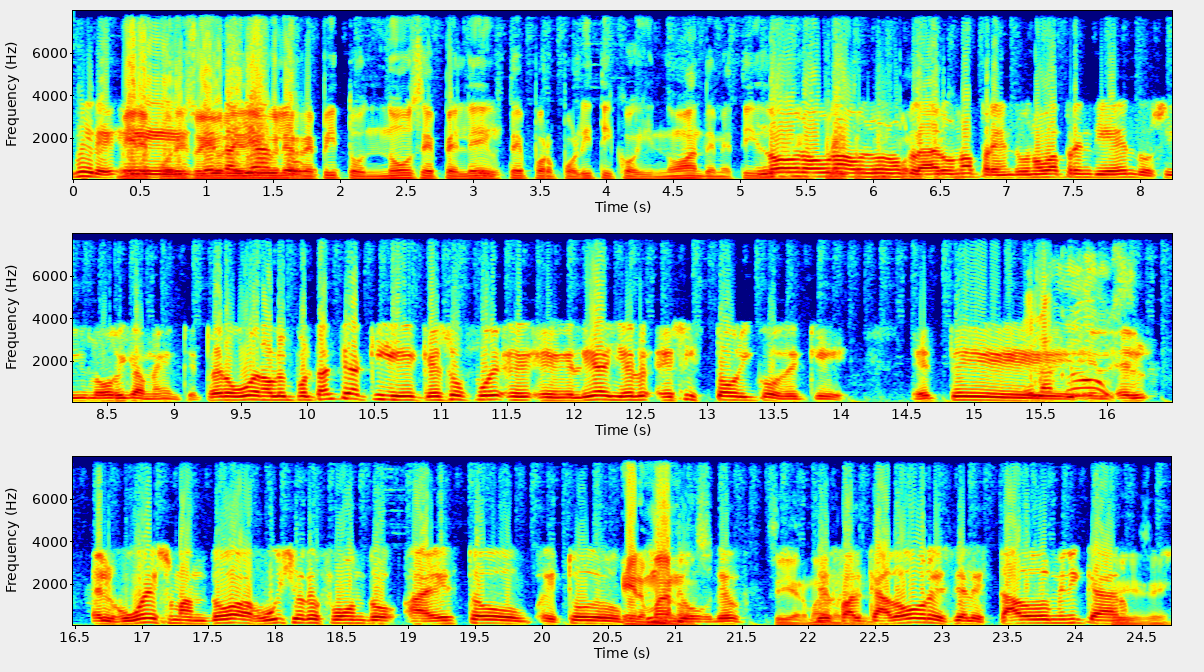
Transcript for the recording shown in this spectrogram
mire, Mire, por eh, eso yo le digo y le repito, no se pelee usted por políticos y no ande metido. No, no, no, no, políticos. claro, uno aprende, uno va aprendiendo, sí, lógicamente. Pero bueno, lo importante aquí es que eso fue eh, en el día de ayer, es histórico de que este el, el- el juez mandó a juicio de fondo a estos estos Hermanos. pillos de, Sí, hermano. defalcadores del Estado Dominicano, Sí, sí.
